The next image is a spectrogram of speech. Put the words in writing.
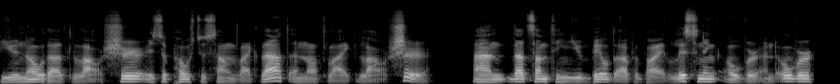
You know that Lao Shi is supposed to sound like that and not like Lao Shi. And that's something you build up by listening over and over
